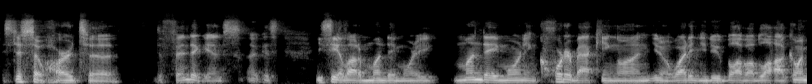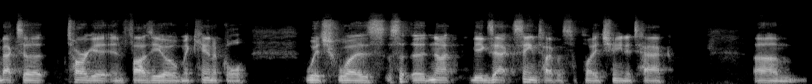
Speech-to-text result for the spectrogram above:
It's just so hard to defend against because you see a lot of Monday morning Monday morning quarterbacking on, you know, why didn't you do blah blah blah. Going back to Target and Fazio Mechanical, which was uh, not the exact same type of supply chain attack. Um,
